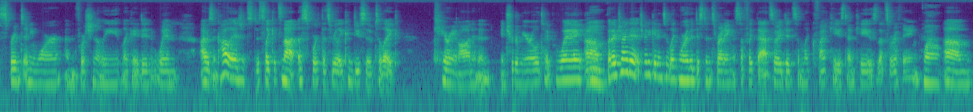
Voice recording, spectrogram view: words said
sprint anymore, unfortunately, like I did when I was in college. It's just like it's not a sport that's really conducive to like carrying on in an intramural type of way. Um, But I try to try to get into like more of the distance running and stuff like that. So I did some like five Ks, ten Ks, that sort of thing. Wow. Um,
